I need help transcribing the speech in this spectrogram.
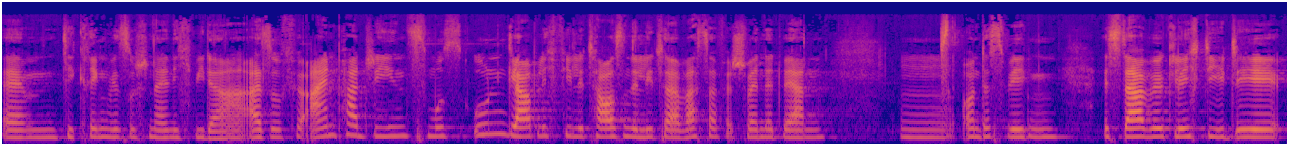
ähm, die kriegen wir so schnell nicht wieder. Also für ein paar Jeans muss unglaublich viele tausende Liter Wasser verschwendet werden. Mm, und deswegen ist da wirklich die Idee,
